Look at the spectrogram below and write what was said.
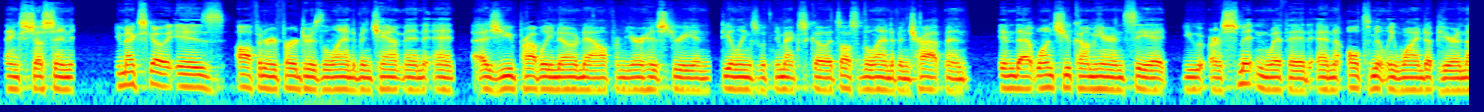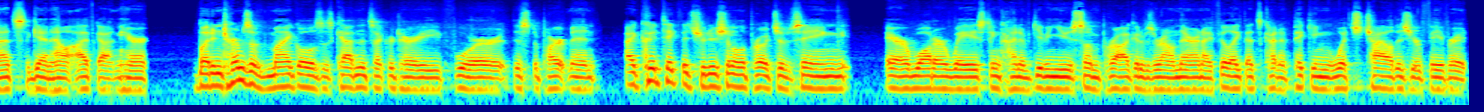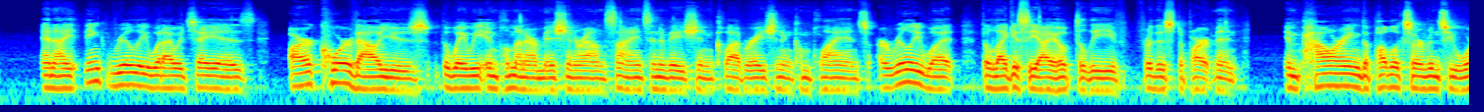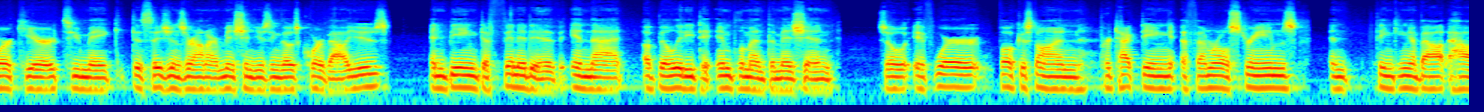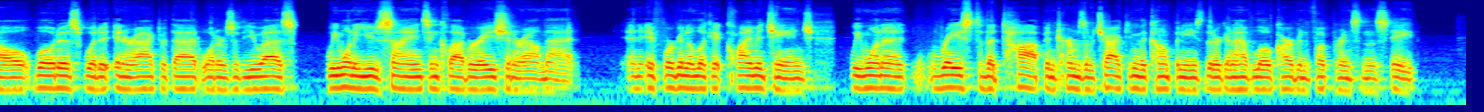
Thanks, Justin. New Mexico is often referred to as the land of enchantment. And as you probably know now from your history and dealings with New Mexico, it's also the land of entrapment in that once you come here and see it, you are smitten with it and ultimately wind up here. And that's, again, how I've gotten here. But in terms of my goals as cabinet secretary for this department, I could take the traditional approach of saying air, water, waste, and kind of giving you some prerogatives around there. And I feel like that's kind of picking which child is your favorite. And I think really what I would say is our core values, the way we implement our mission around science, innovation, collaboration, and compliance, are really what the legacy I hope to leave for this department. Empowering the public servants who work here to make decisions around our mission using those core values and being definitive in that ability to implement the mission. So, if we're focused on protecting ephemeral streams and thinking about how WOTUS would interact with that, Waters of the US, we want to use science and collaboration around that. And if we're going to look at climate change, we want to race to the top in terms of attracting the companies that are going to have low carbon footprints in the state.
